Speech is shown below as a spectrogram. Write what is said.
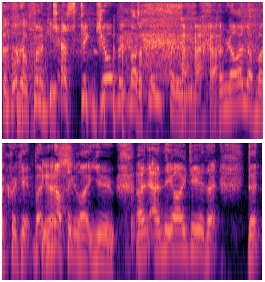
what a Thank you. fantastic job it must be for you. I mean, I love my cricket, but Yes. nothing like you. And and the idea that that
